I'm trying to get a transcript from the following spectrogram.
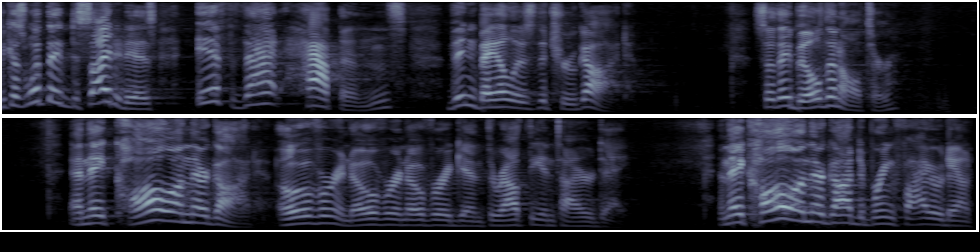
Because what they've decided is if that happens, then Baal is the true God. So they build an altar and they call on their God over and over and over again throughout the entire day. And they call on their God to bring fire down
